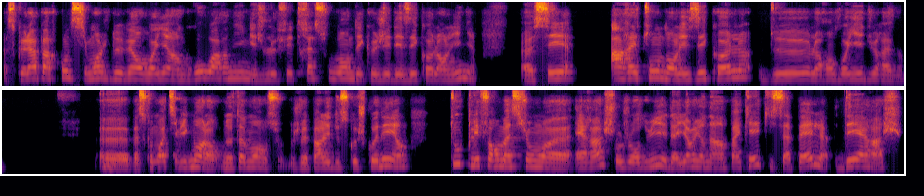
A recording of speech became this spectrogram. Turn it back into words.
Parce que là, par contre, si moi je devais envoyer un gros warning, et je le fais très souvent dès que j'ai des écoles en ligne, euh, c'est arrêtons dans les écoles de leur envoyer du rêve. Euh, parce que moi, typiquement, alors notamment, je vais parler de ce que je connais, hein, toutes les formations RH euh, aujourd'hui, et d'ailleurs, il y en a un paquet qui s'appelle DRH.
